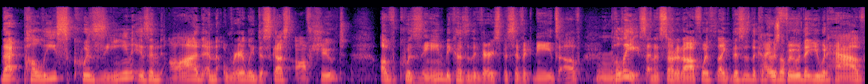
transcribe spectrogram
That police cuisine is an odd and rarely discussed offshoot of cuisine because of the very specific needs of mm. police. And it started off with like this is the kind There's of a- food that you would have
